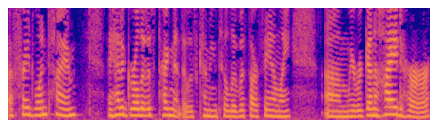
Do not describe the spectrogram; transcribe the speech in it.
afraid one time. I had a girl that was pregnant that was coming to live with our family. Um, we were going to hide her.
